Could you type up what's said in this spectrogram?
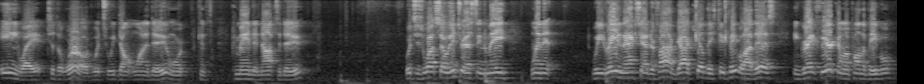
anyway to the world, which we don't want to do and we're commanded not to do. Which is what's so interesting to me when it we read in Acts chapter 5, God killed these two people like this, and great fear come upon the people.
